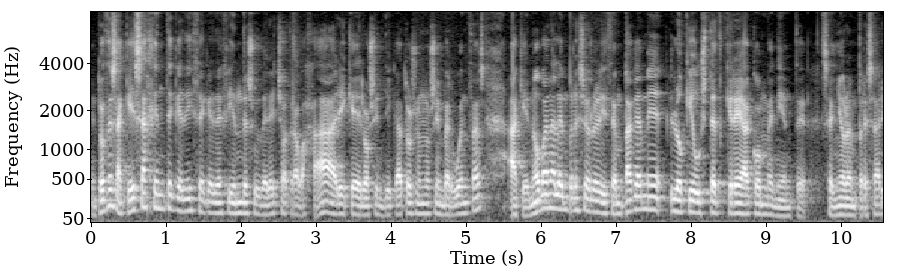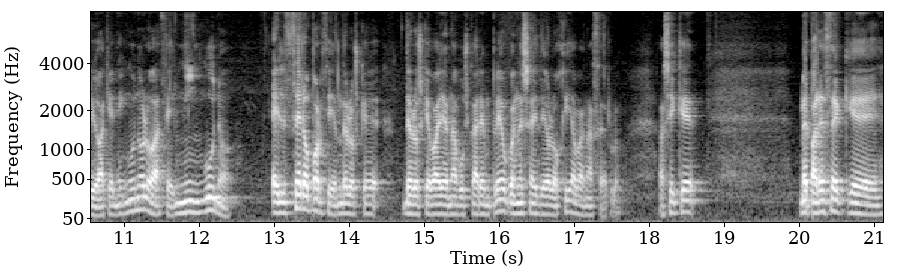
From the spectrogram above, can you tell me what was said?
Entonces, a que esa gente que dice que defiende su derecho a trabajar y que los sindicatos son unos sinvergüenzas, a que no van al empresario y le dicen, págame lo que usted crea conveniente, señor empresario, a que ninguno lo hace, ninguno. El 0% de los, que, de los que vayan a buscar empleo con esa ideología van a hacerlo. Así que me parece que,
